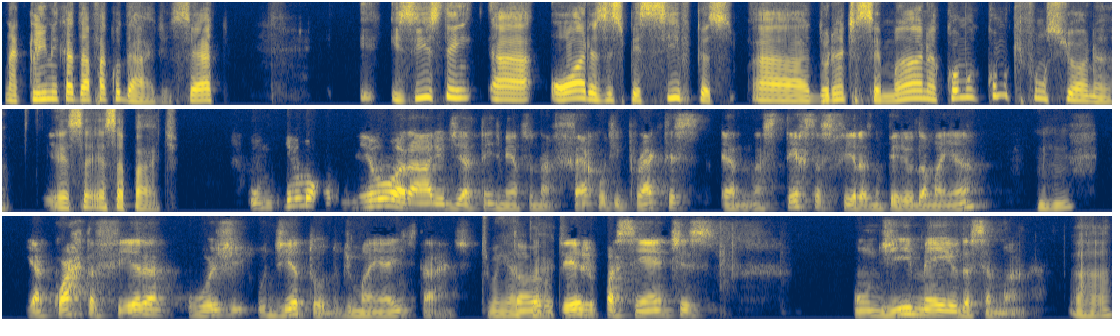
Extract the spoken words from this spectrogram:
na clínica da faculdade, certo? Existem uh, horas específicas uh, durante a semana? Como, como que funciona essa, essa parte? O meu, o meu horário de atendimento na Faculty Practice é nas terças-feiras, no período da manhã, uhum. e a quarta-feira, hoje, o dia todo, de manhã e de tarde. De manhã então, tarde. eu vejo pacientes um dia e meio da semana. Uhum.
